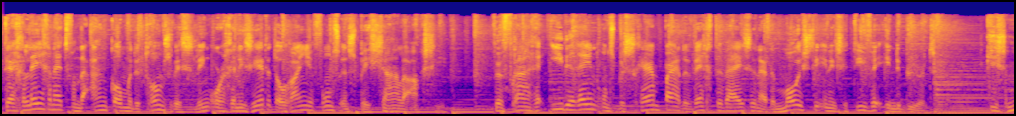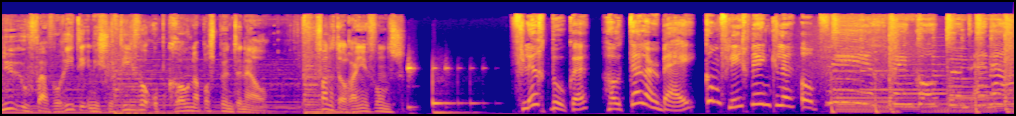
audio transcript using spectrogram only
Ter gelegenheid van de aankomende troonswisseling organiseert het Oranje Fonds een speciale actie. We vragen iedereen ons beschermpaar de weg te wijzen naar de mooiste initiatieven in de buurt. Kies nu uw favoriete initiatieven op kroonappels.nl. Van het Oranje Fonds. Vluchtboeken, hotel erbij, kom vliegwinkelen op Vliegwinkel.nl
